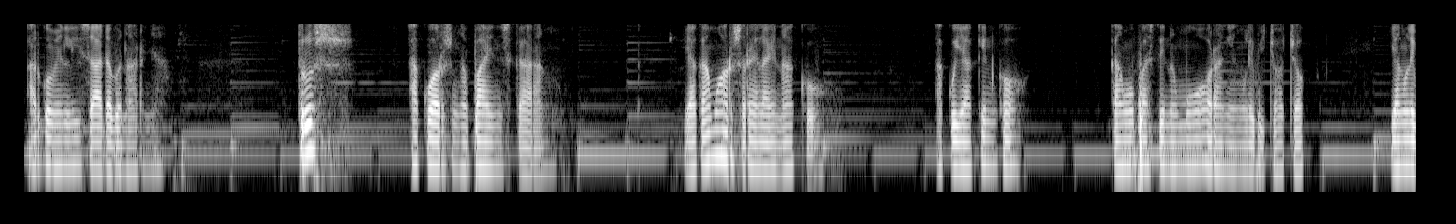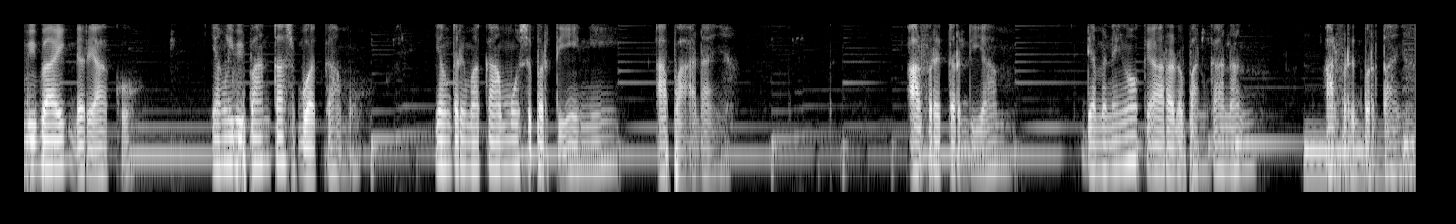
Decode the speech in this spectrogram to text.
argumen Lisa ada benarnya. Terus, aku harus ngapain sekarang? Ya kamu harus relain aku. Aku yakin kok, kamu pasti nemu orang yang lebih cocok, yang lebih baik dari aku yang lebih pantas buat kamu, yang terima kamu seperti ini apa adanya. Alfred terdiam. Dia menengok ke arah depan kanan. Alfred bertanya,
